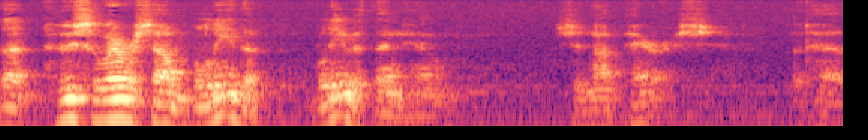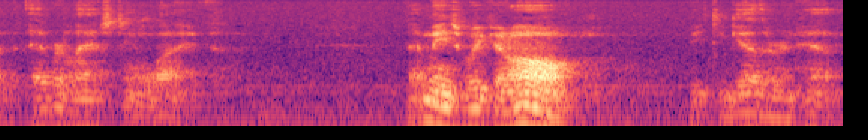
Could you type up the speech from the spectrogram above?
that whosoever shall believe believeth in him should not perish, but have everlasting life. That means we can all be together in heaven.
